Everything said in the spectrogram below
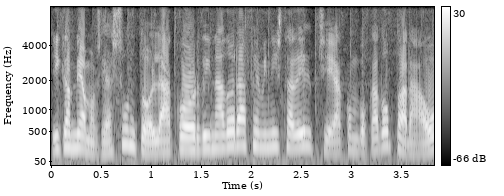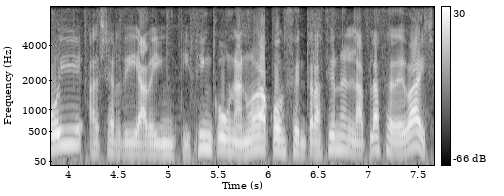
Y cambiamos de asunto. La coordinadora feminista de Elche ha convocado para hoy, al ser día 25, una nueva concentración en la Plaza de Baix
